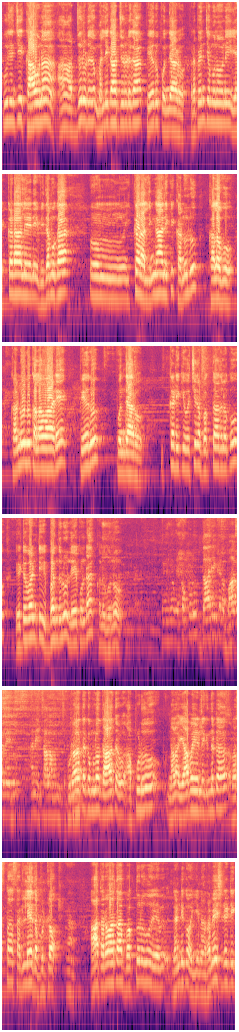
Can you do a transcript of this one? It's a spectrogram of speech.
పూజించి కావున ఆ అర్జునుడిగా మల్లికార్జునుడిగా పేరు పొందాడు. ప్రపంచంలోని ఎక్కడా లేని విధముగా ఇక్కడ లింగానికి కనులు కలవు. కనులు కలవాడే పేరు పొందారు. ఇక్కడికి వచ్చిన భక్తాదులకు ఎటువంటి ఇబ్బందులు లేకుండా కలుగును. ఒకప్పుడు దారి ఇక్కడ బాగలేదు అని చాలా మంది పురాతకంలో దాత అప్పుడు నల యాభై ఏళ్ళ కిందట రస్తా సరిలేదు అప్పట్లో. ఆ. తర్వాత భక్తులు గండికో ఈయన రమేష్ రెడ్డి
